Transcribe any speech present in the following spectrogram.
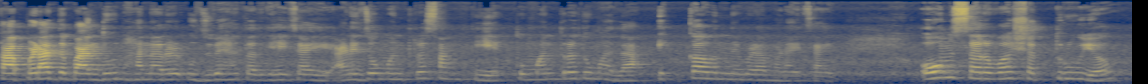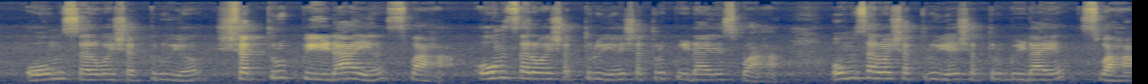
कापडात बांधून हा नारळ उजव्या हातात घ्यायचा आहे आणि जो मंत्र सांगतीये तो मंत्र तुम्हाला एक्कावन्न वेळा म्हणायचा आहे. ओम सर्व शत्रुय ओम सर्व शत्रुय शत्रुपीडाय स्वाहा. ओम सर्व शत्रुय शत्रुपीडाय स्वाहा. ओम सर्व शत्रुय शत्रुपीडाय स्वाहा.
